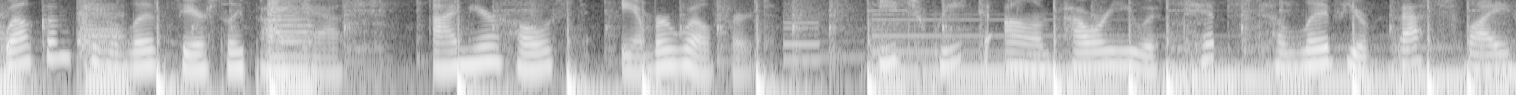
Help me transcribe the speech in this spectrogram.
Welcome to the Live Fiercely podcast. I'm your host, Amber Wilford. Each week, I'll empower you with tips to live your best life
